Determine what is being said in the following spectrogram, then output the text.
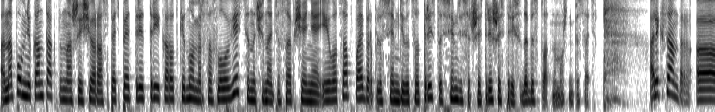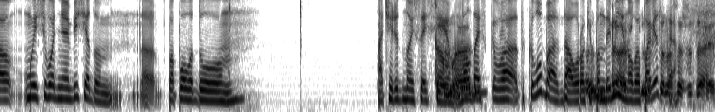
Напомню, контакты наши еще раз. 5533, короткий номер со слова «Вести», начинайте сообщение. И WhatsApp, Viber, плюс 7903 176 363. Сюда бесплатно можно писать. Александр, э, мы сегодня беседуем э, по поводу очередной сессии Там, э, Валдайского клуба, да, уроки пандемии, да, новая что, повестка. Что нас ожидает.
